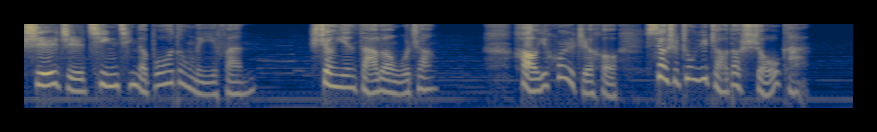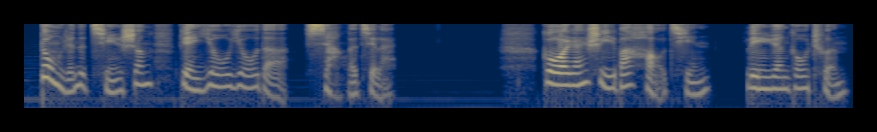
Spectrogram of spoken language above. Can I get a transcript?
食指轻轻的拨动了一番，声音杂乱无章。好一会儿之后，像是终于找到手感，动人的琴声便悠悠的响了起来。果然是一把好琴。林渊勾唇，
